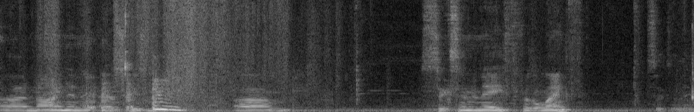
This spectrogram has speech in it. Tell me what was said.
uh, nine and, uh, excuse me, um, six and an eighth for the length. Six and eight.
